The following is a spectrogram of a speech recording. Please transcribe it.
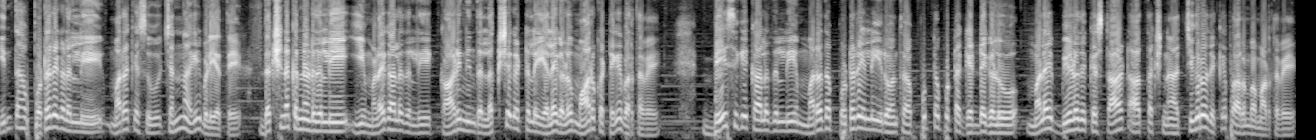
ಇಂತಹ ಪೊಟರೆಗಳಲ್ಲಿ ಮರಕೆಸು ಚೆನ್ನಾಗಿ ಬೆಳೆಯುತ್ತೆ. ದಕ್ಷಿಣ ಕನ್ನಡದಲ್ಲಿ ಈ ಮಳೆಗಾಲದಲ್ಲಿ ಕಾಡಿನಿಂದ ಲಕ್ಷಗಟ್ಟಲೆ ಎಲೆಗಳು ಮಾರುಕಟ್ಟೆಗೆ ಬರ್ತವೆ. ಬೇಸಿಗೆ ಕಾಲದಲ್ಲಿ ಮರದ ಪೊಟರೆಯಲ್ಲಿ ಇರುವಂತಹ ಪುಟ್ಟ ಪುಟ್ಟ ಗೆಡ್ಡೆಗಳು ಮಳೆ ಬೀಳೋದಕ್ಕೆ ಸ್ಟಾರ್ಟ್ ಆದ ತಕ್ಷಣ ಚಿಗುರೋದಕ್ಕೆ ಪ್ರಾರಂಭ ಮಾಡ್ತವೆ.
